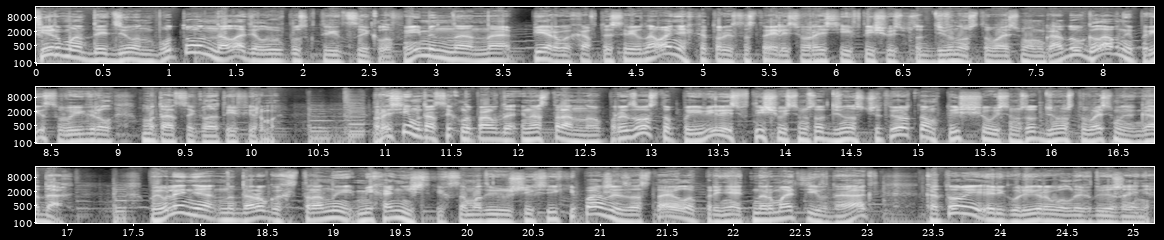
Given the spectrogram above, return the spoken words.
Фирма De Dion Button наладила выпуск трициклов. Именно на первых автосоревнованиях, которые состоялись в России в 1898 году, главный приз выиграл мотоцикл этой фирмы. В России мотоциклы, правда, иностранного производства появились в 1894-1898 годах. Появление на дорогах страны механических самодвижущихся экипажей заставило принять нормативный акт, который регулировал их движение.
